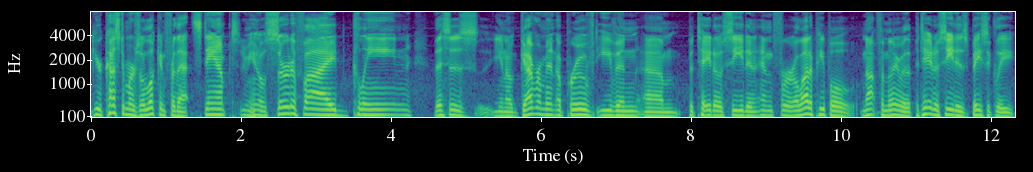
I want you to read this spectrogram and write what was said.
your customers are looking for that stamped, you know, certified, clean. This is, you know, government approved, even um, potato seed. And, and for a lot of people not familiar with it, potato seed is basically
